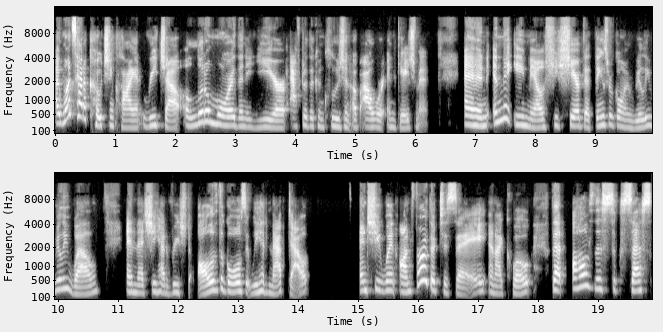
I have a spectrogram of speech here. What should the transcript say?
I once had a coaching client reach out a little more than a year after the conclusion of our engagement. And in the email, she shared that things were going really, really well and that she had reached all of the goals that we had mapped out. And she went on further to say, and I quote, that all this success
